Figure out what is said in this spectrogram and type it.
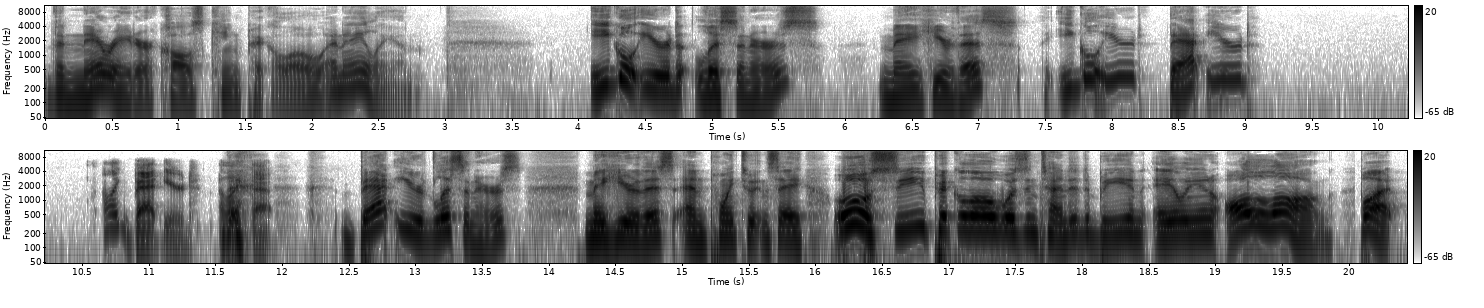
the narrator calls King Piccolo an alien. Eagle-eared listeners may hear this. Eagle-eared, bat-eared. I like bat-eared. I like that. bat-eared listeners may hear this and point to it and say, "Oh, see, Piccolo was intended to be an alien all along." But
